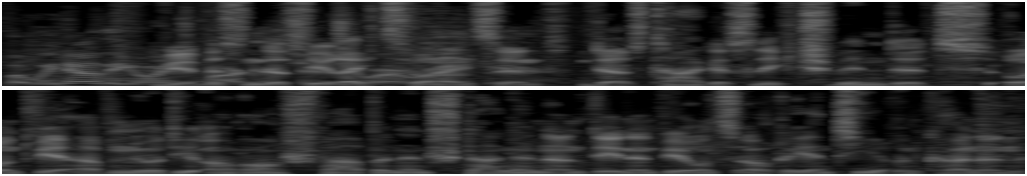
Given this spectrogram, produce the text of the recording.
Wir wissen, dass sie rechts von uns sind. Das Tageslicht schwindet und wir haben nur die orangefarbenen Stangen, an denen wir uns orientieren können.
